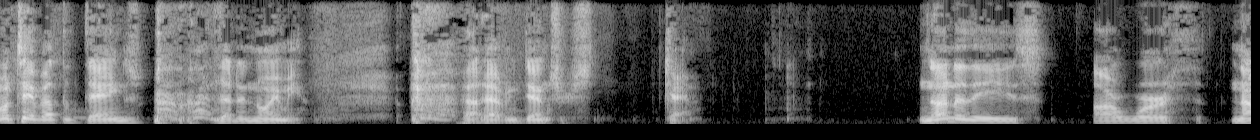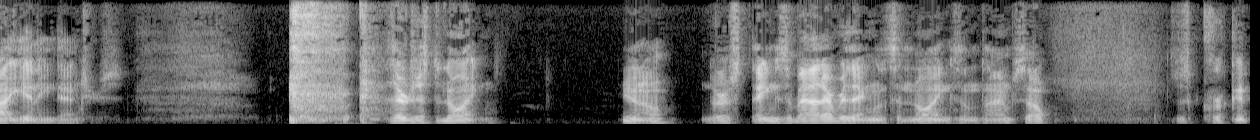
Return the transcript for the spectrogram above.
going to tell you about the things that annoy me about having dentures. Okay. None of these are worth not getting dentures. They're just annoying. You know, there's things about everything that's annoying sometimes. So, just crooked.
